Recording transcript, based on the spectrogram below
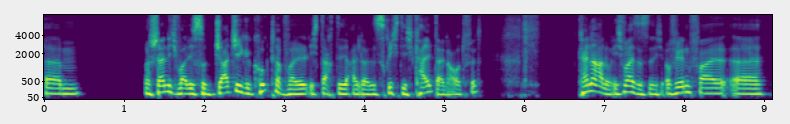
ähm, wahrscheinlich, weil ich so judgy geguckt habe, weil ich dachte, Alter, das ist richtig kalt, dein Outfit. Keine Ahnung, ich weiß es nicht. Auf jeden Fall, äh,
